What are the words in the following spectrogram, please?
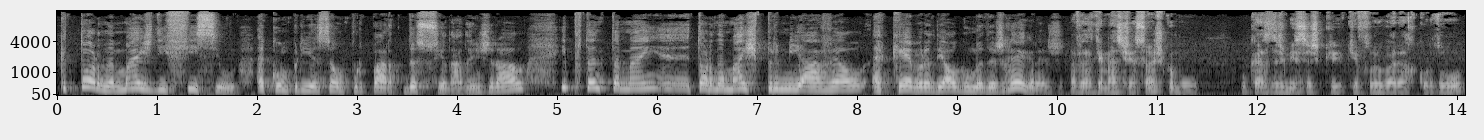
que torna mais difícil a compreensão por parte da sociedade em geral e, portanto, também eh, torna mais permeável a quebra de alguma das regras. A verdade que há mais exceções, como o caso das missas que, que a Flor agora recordou,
